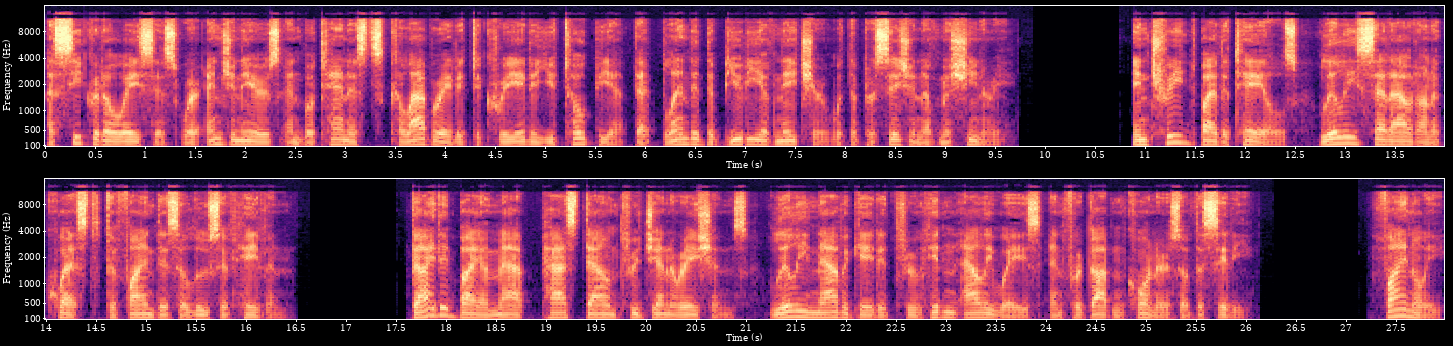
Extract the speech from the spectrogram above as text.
a secret oasis where engineers and botanists collaborated to create a utopia that blended the beauty of nature with the precision of machinery. Intrigued by the tales, Lily set out on a quest to find this elusive haven. Guided by a map passed down through generations, Lily navigated through hidden alleyways and forgotten corners of the city. Finally,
